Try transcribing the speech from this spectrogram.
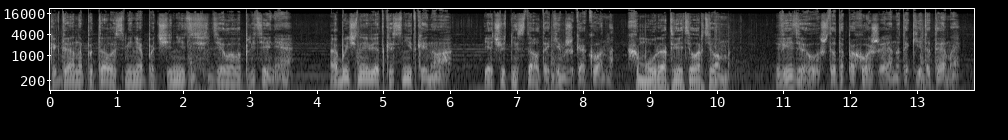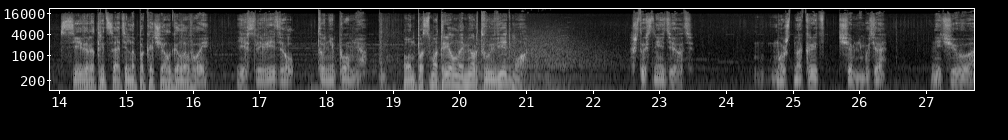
«Когда она пыталась меня подчинить, делала плетение. Обычная ветка с ниткой, но я чуть не стал таким же, как он», – хмуро ответил Артем. «Артем». Видел что-то похожее на такие тотемы?» Север отрицательно покачал головой. «Если видел, то не помню». Он посмотрел на мертвую ведьму. «Что с ней делать? Может, накрыть чем-нибудь, а?» «Ничего.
